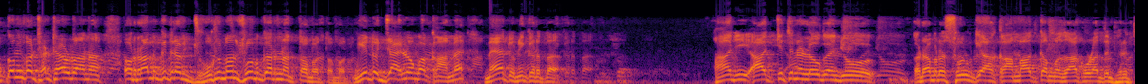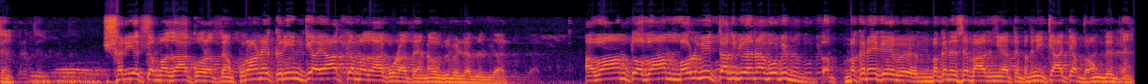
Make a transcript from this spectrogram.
حکم کا ٹھٹھا اڑانا اور رب کی طرف جھوٹ منسوب کرنا، توبہ توبہ یہ تو جاہلوں کا کام ہے، میں تو نہیں کرتا۔ ہاں جی آج کتنے لوگ ہیں جو رب رسول کے احکامات کا مذاق اڑاتے پھرتے ہیں، شریعت کا مذاق اڑاتے ہیں، قرآن کریم کی آیات کا مذاق اڑاتے ہیں نوز باللہ من ذلک۔ عوام تو عوام مولوی تک جو ہے نا، وہ بھی بکنے کے، بکنے سے باز نہیں آتے، پتہ نہیں کیا کیا بھونک دیتے ہیں۔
